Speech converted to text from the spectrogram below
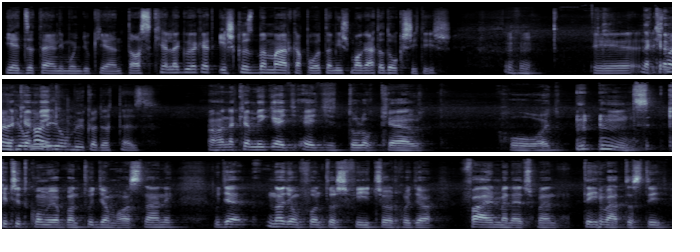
jegyzetelni mondjuk ilyen task jellegűeket, és közben már kapoltam is magát a doksit is. Uh-huh. É, nekem, és nagyon, nekem jó, nagyon még, jól működött ez. Aha, nekem még egy, egy dolog kell, hogy kicsit komolyabban tudjam használni. Ugye nagyon fontos feature, hogy a file management témát azt így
